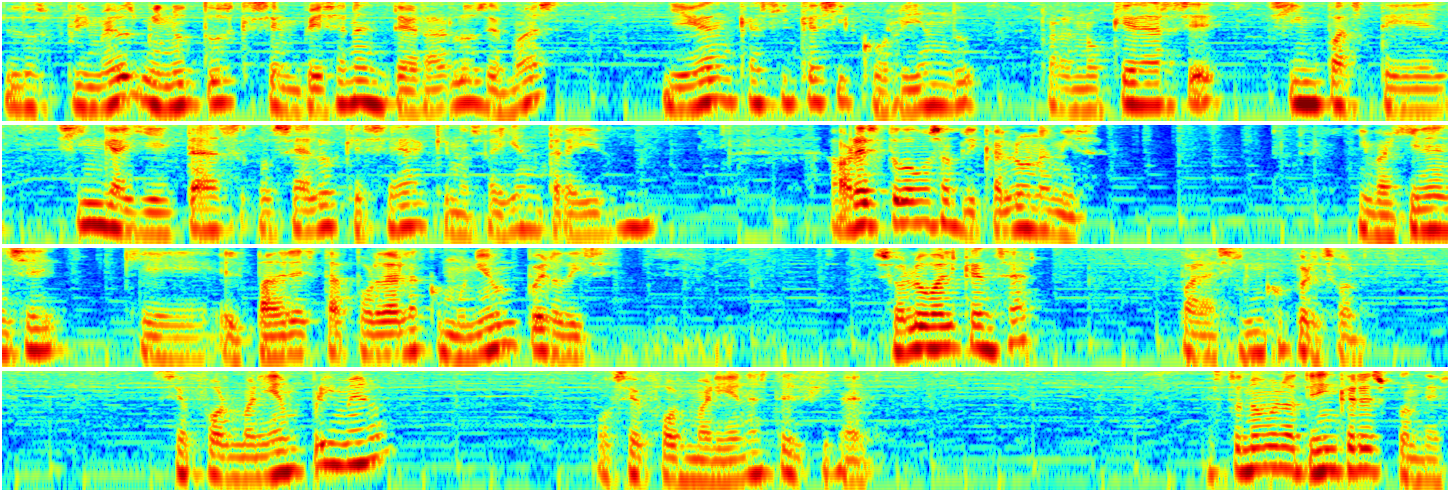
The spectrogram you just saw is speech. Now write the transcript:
los primeros minutos que se empiezan a enterar los demás, llegan casi casi corriendo para no quedarse sin pastel, sin galletas, o sea, lo que sea que nos hayan traído. Ahora esto vamos a aplicarlo a una misa. Imagínense que el padre está por dar la comunión, pero dice, solo va a alcanzar para cinco personas. ¿Se formarían primero o se formarían hasta el final? Esto no me lo tienen que responder.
